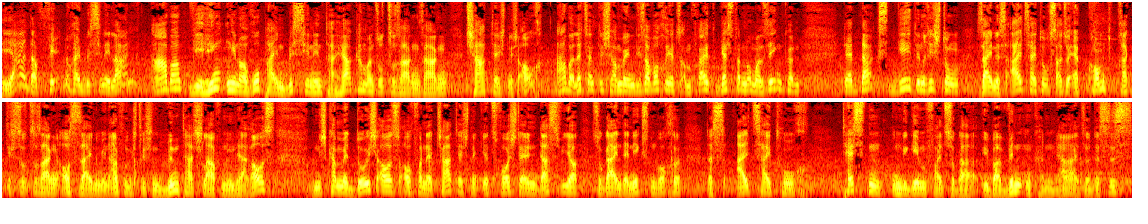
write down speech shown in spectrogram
Ja, da fehlt noch ein bisschen Elan, aber wir hinken in Europa ein bisschen hinterher, kann man sozusagen sagen, charttechnisch auch. Aber letztendlich haben wir in dieser Woche jetzt am Freitag, gestern nochmal sehen können, der DAX geht in Richtung seines Allzeithochs, also er kommt praktisch sozusagen aus seinem, in Anführungsstrichen, Winterschlaf nun heraus. Und ich kann mir durchaus auch von der Charttechnik jetzt vorstellen, dass wir sogar in der nächsten Woche das Allzeithoch testen und gegebenenfalls sogar überwinden können. Ja, also das ist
